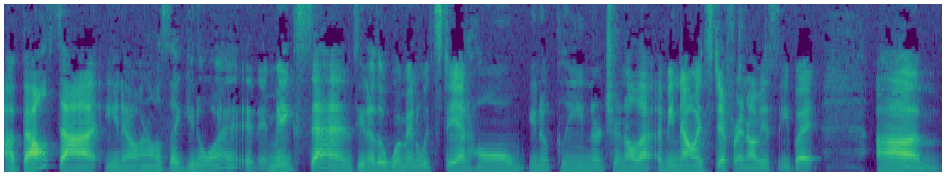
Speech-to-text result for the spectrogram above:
about that, you know, and I was like, you know what? It, it, makes sense. You know, the women would stay at home, you know, clean, nurture, and all that. I mean, now it's different, obviously, but um,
